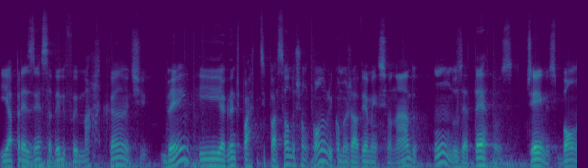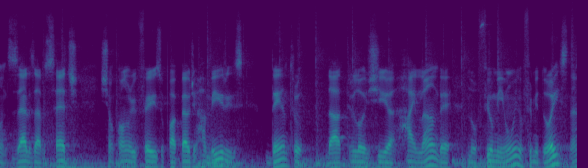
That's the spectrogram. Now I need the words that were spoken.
e a presença dele foi marcante. Bem, e a grande participação do Sean Connery, como eu já havia mencionado, um dos eternos, James Bond 007. Sean Connery fez o papel de Ramirez dentro da trilogia Highlander no filme 1 e no filme 2, né?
